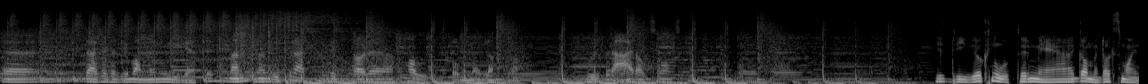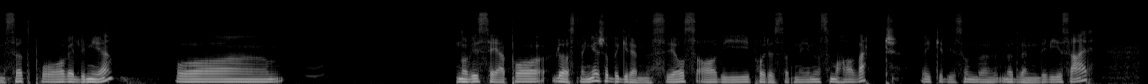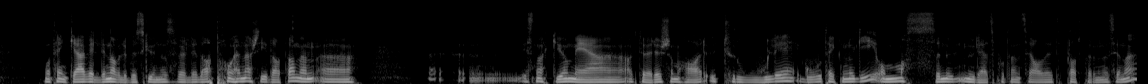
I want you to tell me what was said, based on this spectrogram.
Eh, det er selvfølgelig mange muligheter, men, men hvorfor er det, hvis vi tar det halvtomme glasset, da? Hvorfor er alt så vanskelig? Vi driver jo knoter med gammeldags mindset på veldig mye. Og når vi ser på løsninger, så begrenser vi oss av de forutsetningene som har vært, og ikke de som det nødvendigvis er. Nå tenker jeg veldig navlebeskuende selvfølgelig da på energidata, men øh, vi snakker jo med aktører som har utrolig god teknologi og masse mul mulighetspotensial i plattformene sine.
